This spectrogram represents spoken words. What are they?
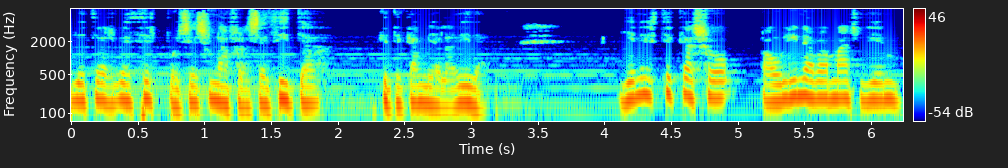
y otras veces pues es una frasecita que te cambia la vida. Y en este caso, Paulina va más bien,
